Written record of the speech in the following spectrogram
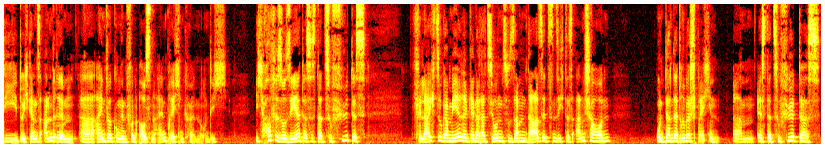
die durch ganz andere äh, Einwirkungen von außen einbrechen können. Und ich, ich hoffe so sehr, dass es dazu führt, dass vielleicht sogar mehrere Generationen zusammen da sitzen, sich das anschauen und dann darüber sprechen. Ähm, es dazu führt, dass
